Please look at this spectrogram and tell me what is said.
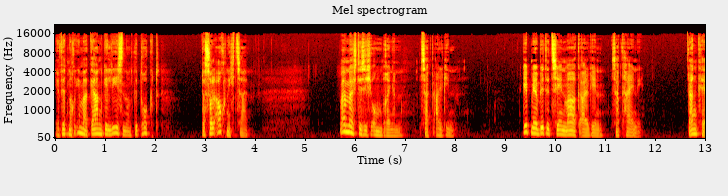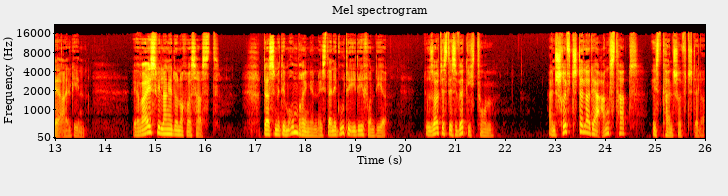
Er wird noch immer gern gelesen und gedruckt. Das soll auch nicht sein. Man möchte sich umbringen, sagt Algin. Gib mir bitte zehn Mark, Algin, sagt Heini. Danke, Algin. Wer weiß, wie lange du noch was hast. Das mit dem Umbringen ist eine gute Idee von dir. Du solltest es wirklich tun. Ein Schriftsteller, der Angst hat, ist kein Schriftsteller.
